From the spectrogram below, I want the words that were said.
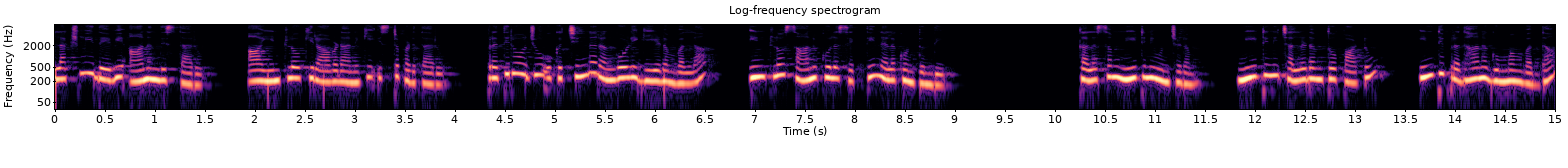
లక్ష్మీదేవి ఆనందిస్తారు. ఆ ఇంట్లోకి రావడానికి ఇష్టపడతారు. ప్రతిరోజు ఒక చిన్న రంగోలి గీయడం వల్ల ఇంట్లో సానుకూల శక్తి నెలకొంటుంది. కలసం నీటిని ఉంచడం నీటిని చల్లడంతో పాటు ఇంటి ప్రధాన గుమ్మం వద్ద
